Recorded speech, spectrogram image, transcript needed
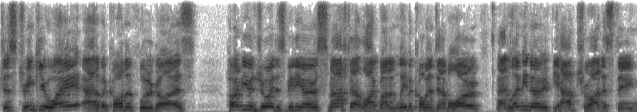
just drink your way out of a cold and flu, guys. Hope you enjoyed this video. Smash that like button, leave a comment down below, and let me know if you have tried this thing.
